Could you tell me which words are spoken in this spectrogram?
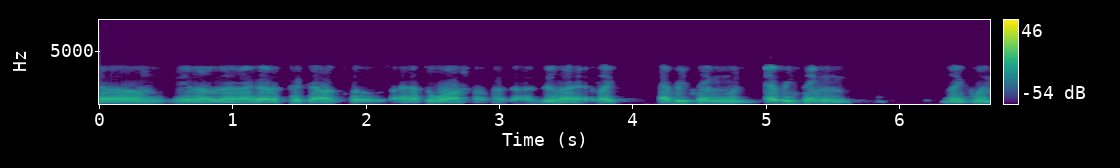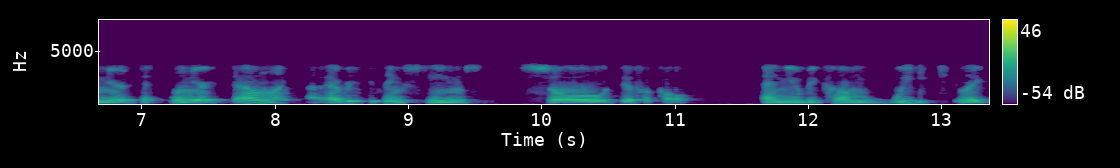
um, you know, then I got to pick out clothes. I have to wash my clothes. Do my like everything would everything like when you're when you're down like that, everything seems so difficult and you become weak. Like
